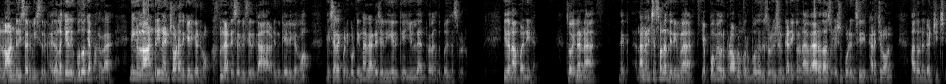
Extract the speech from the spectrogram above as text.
லாண்ட்ரி சர்வீஸ் இருக்கா? இதெல்லாம் கேள்வி பொதுவாக கேட்பாங்கல்ல. நீங்கள் லாண்ட்ரின்னு அடிச்ச உடனே கேள்வி கேட்டுரும். லாண்ட்ரி சர்வீஸ் இருக்கா அப்படின்னு கேள்வி கேட்கும். நீங்கள் செலக்ட் பண்ணி கொடுத்தீங்கன்னா லாண்ட்ரி சர்வீஸ் இருக்குது இல்லைன்றதை அது பதில் சொல்லிடும். இதை நான் பண்ணிட்டேன். ஸோ என்னென்னா நான் நினச்சி சொன்னேன் தெரியுங்களா? எப்போவுமே ஒரு ப்ராப்ளம் வரும்போது அது சொல்யூஷன் கிடைக்கலன்னா வேற ஏதாவது சொல்யூஷன் கூட கிடைச்சிரும்னு. அது ஒன்று கட்சிச்சு.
